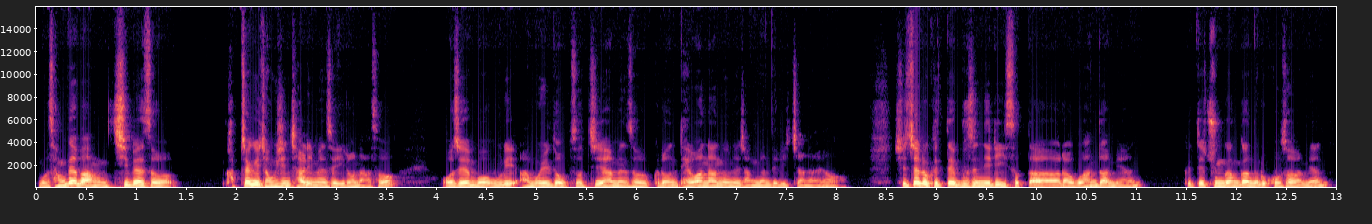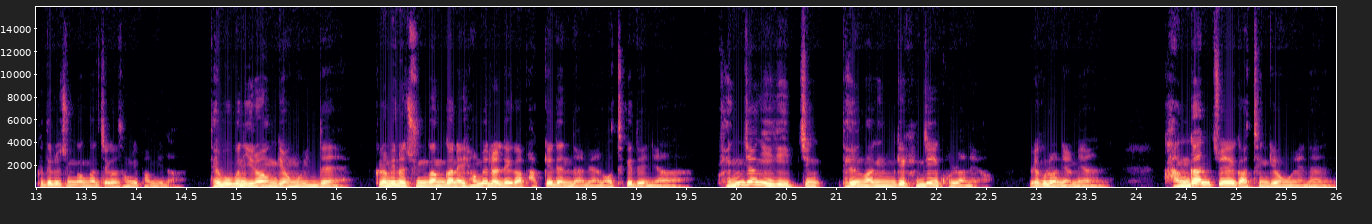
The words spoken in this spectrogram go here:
뭐 상대방 집에서 갑자기 정신 차리면서 일어나서 어제 뭐 우리 아무 일도 없었지 하면서 그런 대화 나누는 장면들 있잖아요. 실제로 그때 무슨 일이 있었다라고 한다면 그때 중간간으로 고소하면 그대로 중간간죄가 성립합니다. 대부분 이런 경우인데 그럼 이런 중간간의 혐의를 내가 받게 된다면 어떻게 되냐? 굉장히 이게 입증 대응하는 게 굉장히 곤란해요. 왜 그러냐면 강간죄 같은 경우에는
